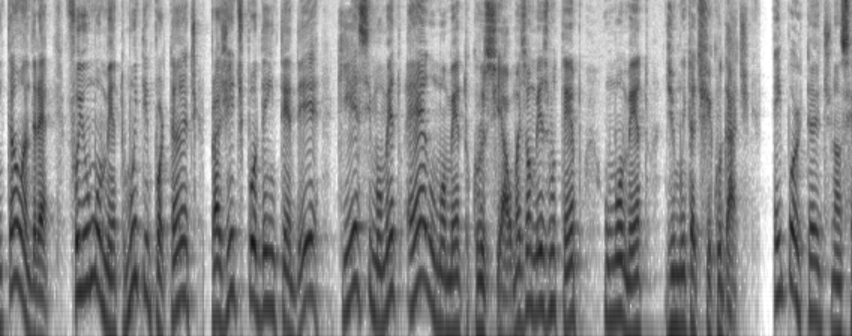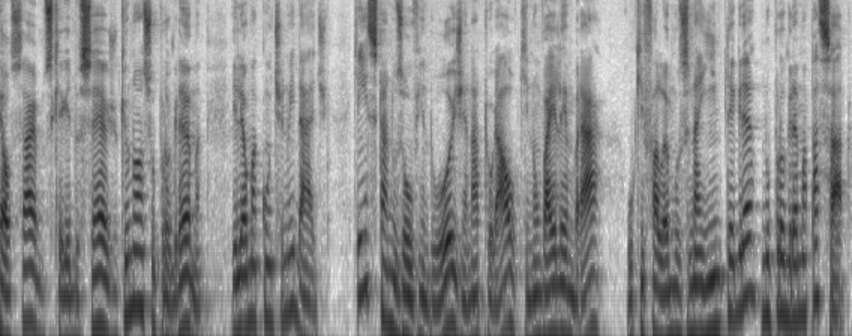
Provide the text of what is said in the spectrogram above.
Então, André, foi um momento muito importante para a gente poder entender que esse momento era um momento crucial, mas ao mesmo tempo um momento de muita dificuldade. É importante nós realçarmos, querido Sérgio, que o nosso programa ele é uma continuidade. Quem está nos ouvindo hoje é natural que não vai lembrar o que falamos na íntegra no programa passado.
